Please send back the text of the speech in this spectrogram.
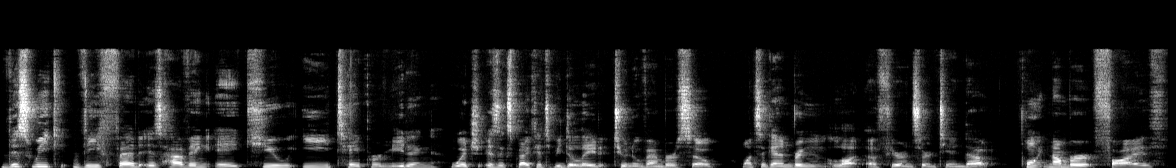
This week, the Fed is having a QE taper meeting, which is expected to be delayed to November. So once again, bringing a lot of fear, uncertainty, and doubt. Point number five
